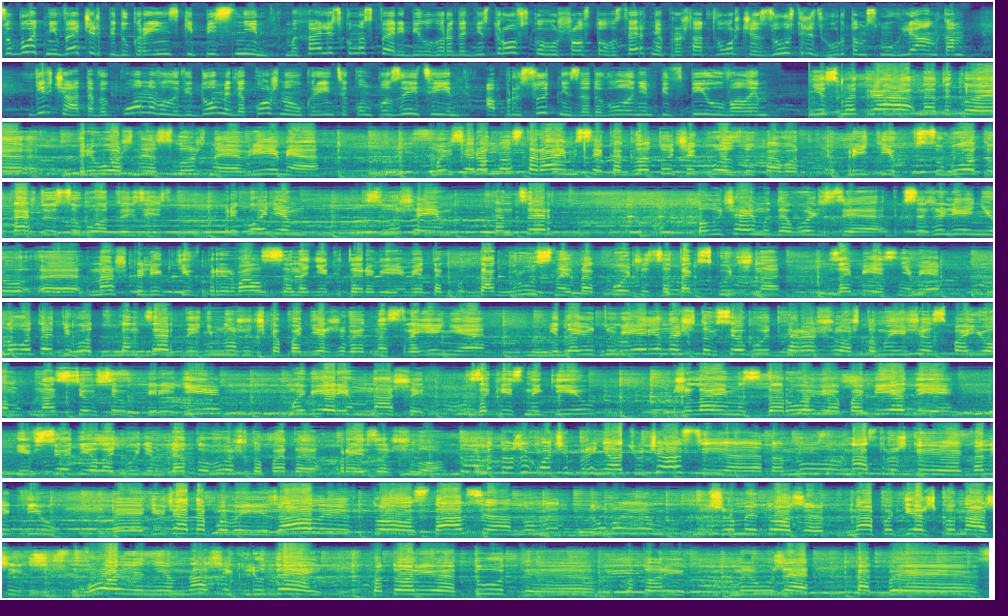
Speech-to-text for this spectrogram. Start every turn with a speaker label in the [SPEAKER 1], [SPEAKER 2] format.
[SPEAKER 1] Суботній вечір під українські пісні. В Михайлівському сквері Білгорода Дністровського 6 серпня пройшла творча зустріч з гуртом Смуглянка. Дівчата виконували відомі для кожного українця композиції, а присутні з задоволенням підспівували.
[SPEAKER 2] Несмотря на такое тревожное, сложное время, мы все равно стараемся, как глоточек воздуха, вот прийти в субботу, каждую субботу здесь. Приходим, слушаем концерт, получаем удовольствие. К сожалению, э, наш коллектив прервался на некоторое время. Так, так грустно и так хочется, так скучно за песнями. Но вот эти вот концерты немножечко поддерживают настроение и дают уверенность, что все будет хорошо, что мы еще споем. У нас все все впереди. Мы верим в наших захисників, желаем здоровья, победы и все делать будем для того, чтобы это произошло.
[SPEAKER 3] Ми теж хочемо прийняти участь. Е, це, Ну, у нас трошки колектив, е, дівчата повиїжджали, хто остався. Ну, ми думаємо, що ми теж на підтримку наших воїнів, наших людей, які тут, е, яких ми вже як би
